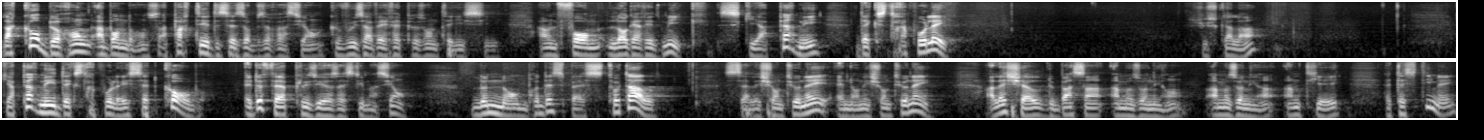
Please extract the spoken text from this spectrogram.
La courbe de rang abondance, à partir de ces observations que vous avez représentées ici, a une forme logarithmique, ce qui a permis d'extrapoler jusqu'à là, qui a permis d'extrapoler cette courbe et de faire plusieurs estimations. Le nombre d'espèces totales, celles échantillonnées et non échantillonnées, à l'échelle du bassin amazonien, entier, est estimé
